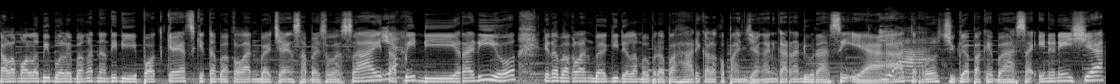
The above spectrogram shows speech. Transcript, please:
Kalau mau lebih boleh banget nanti di podcast kita bakalan bacain sampai selesai, Iya. tapi di radio kita bakalan bagi dalam beberapa hari kalau kepanjangan karena durasi ya. Iya. Terus juga pakai bahasa Indonesia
